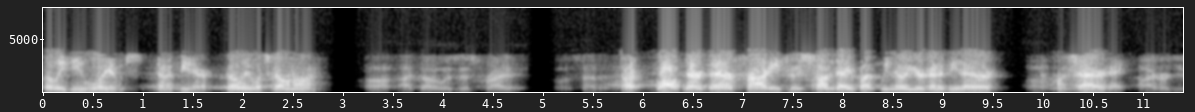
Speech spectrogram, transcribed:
Billy Dee Williams, going to be there. Billy, what's going on? Oh, I thought it was this Friday. Or Saturday. Uh, well, they're there Friday through Sunday, but we know you're going to be there Oh, on Saturday. oh, I heard you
